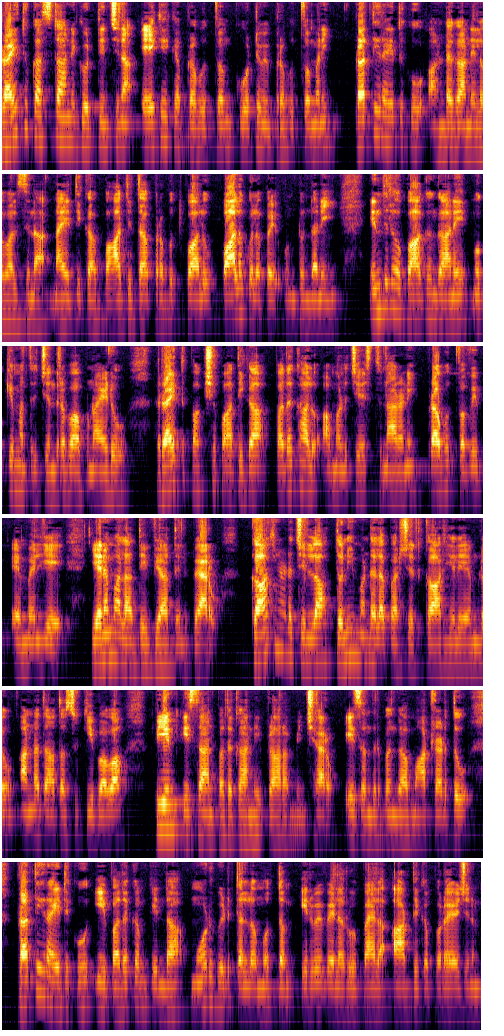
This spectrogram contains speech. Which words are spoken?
రైతు కష్టాన్ని గుర్తించిన ఏకైక ప్రభుత్వం కూటమి ప్రభుత్వమని ప్రతి రైతుకు అండగా నిలవాల్సిన నైతిక బాధ్యత ప్రభుత్వాలు పాలకులపై ఉంటుందని ఇందులో భాగంగానే ముఖ్యమంత్రి చంద్రబాబు నాయుడు రైతు పక్షపాతిగా పథకాలు అమలు చేస్తున్నారని ప్రభుత్వ విప్ ఎమ్మెల్యే యనమల దివ్య తెలిపారు. కాకినాడ జిల్లా తుని మండల పరిషత్ కార్యాలయంలో అన్నదాత సుఖీభవ పీఎం కిసాన్ పథకాన్ని ప్రారంభించారు. ఈ సందర్భంగా మాట్లాడుతూ ప్రతి రైతుకు ఈ పథకం కింద మూడు విడతల్లో మొత్తం ఇరవై వేల రూపాయల ఆర్థిక ప్రయోజనం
